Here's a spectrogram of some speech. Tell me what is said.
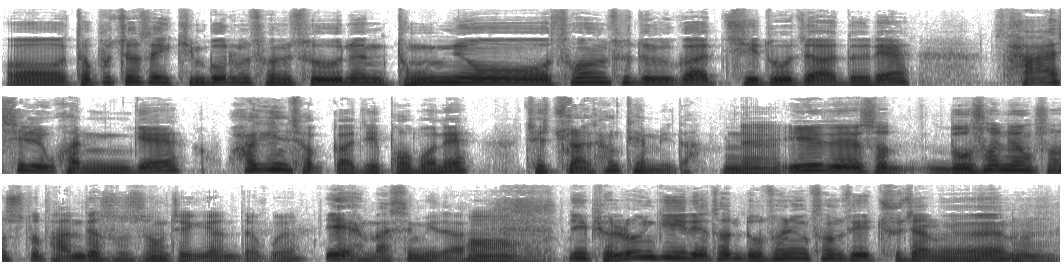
어, 덧붙여서 이 김보름 선수는 동료 선수들과 지도자들의 사실관계 확인서까지 법원에 제출한 상태입니다. 네. 이에 대해서 노선영 선수도 반대 소송 제기한다고요? 예, 맞습니다. 어. 이 변론기일에서 노선영 선수의 주장은 음.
